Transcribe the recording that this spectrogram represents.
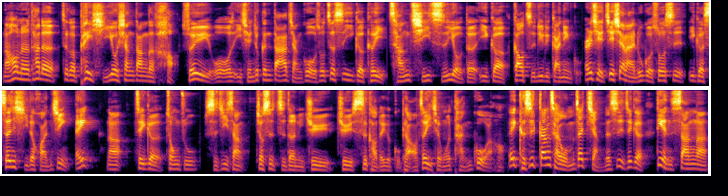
然后呢，它的这个配息又相当的好，所以我我以前就跟大家讲过，我说这是一个可以长期持有的一个高值利率概念股。而且接下来如果说是一个升息的环境，哎。那这个中珠实际上就是值得你去去思考的一个股票啊，这以前我谈过了哈，哎，可是刚才我们在讲的是这个电商啊，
